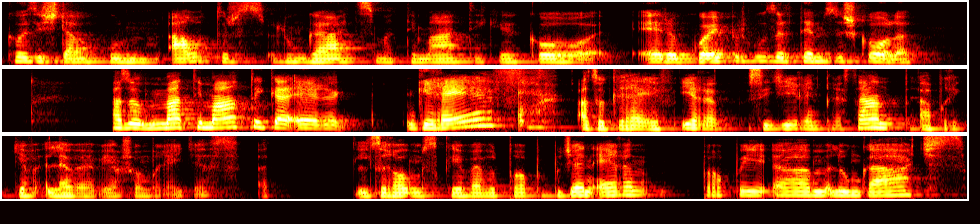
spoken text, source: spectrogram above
così stau con autors lungats, matematica, co era quei per vus al temps de scola. Also Mathematica era Gräf, also Gräf, era sigira interessant, aber ja, leva ja schon breides. Els roms che aveva proprio bugen eran proprio um, lungacs,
